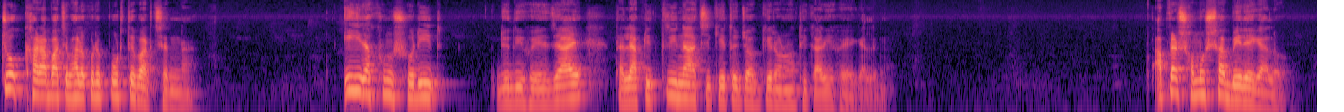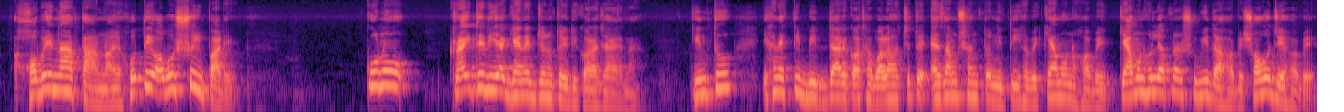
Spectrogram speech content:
চোখ খারাপ আছে, ভালো করে পড়তে পারছেন না। এই রকম শরীর যদি হয়ে যায়, তাহলে আপনি ত্রিনাচিকেত যজ্ঞের অনধিকারী হয়ে গেলেন। আপনার সমস্যা বেড়ে গেল। হবে না তা নয়, হতে অবশ্যই পারে। কোনো ক্রাইটেরিয়া জ্ঞানের জন্য তৈরি করা যায় না। কিন্তু এখানে একটি বিদ্যার কথা বলা হচ্ছে, তো অ্যাজামশান তো নিতেই হবে, কেমন হবে? কেমন হলে আপনার সুবিধা হবে? সহজে হবে।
